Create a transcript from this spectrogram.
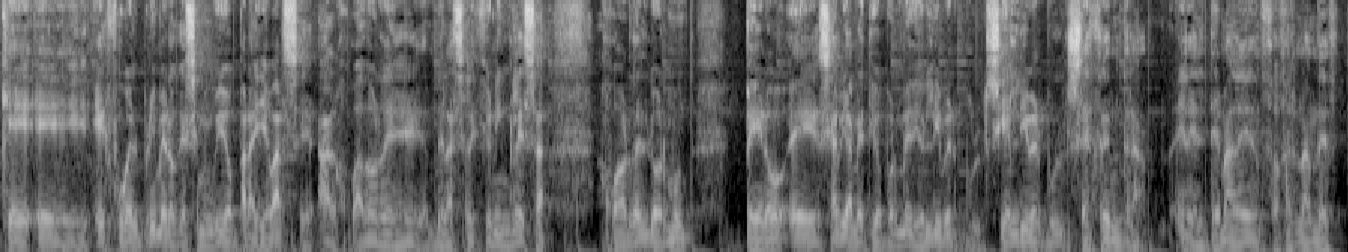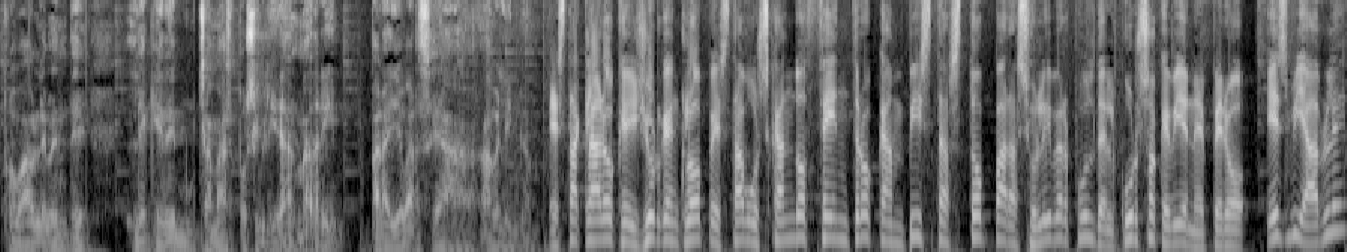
que eh, fue el primero que se movió para llevarse al jugador de, la selección inglesa, al jugador del Dortmund, pero eh, se había metido por medio el Liverpool. Si el Liverpool se centra en el tema de Enzo Fernández, probablemente le quede mucha más posibilidad al Madrid para llevarse a, a, Bellingham. Está claro que Jürgen Klopp está buscando centrocampistas top para su Liverpool del curso que viene, pero ¿es viable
